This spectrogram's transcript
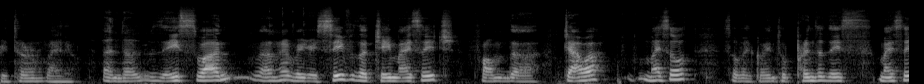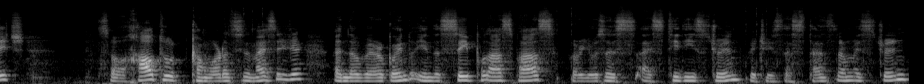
return value and uh, this one when we receive the J message from the Java method so we're going to print this message so how to convert this message and we're going to in the C++ pass, we're using std string which is the standard string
